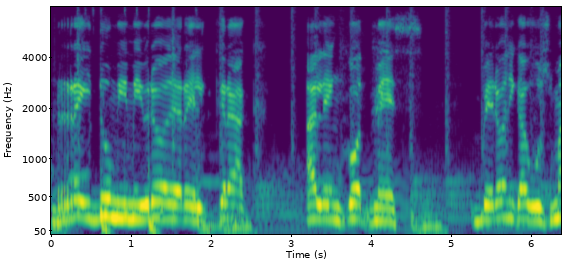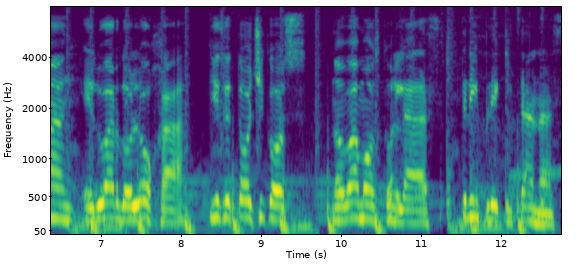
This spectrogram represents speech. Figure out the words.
Rey Dumi, mi brother, el crack, Allen Gómez, Verónica Guzmán, Eduardo Loja. Y eso es todo chicos, nos vamos con las triple quitanas.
